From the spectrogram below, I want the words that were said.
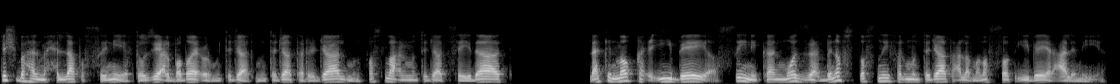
تشبه المحلات الصينية في توزيع البضائع والمنتجات منتجات الرجال منفصلة عن منتجات السيدات. لكن موقع eBay الصيني كان موزع بنفس تصنيف المنتجات على منصة eBay العالمية.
